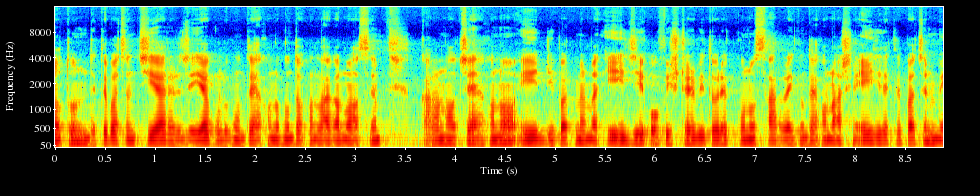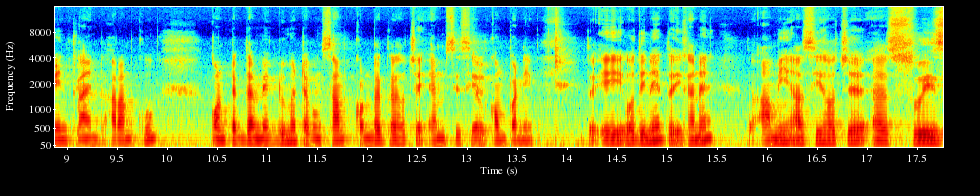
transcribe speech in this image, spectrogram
নতুন দেখতে পাচ্ছেন। চেয়ারের যে ইয়াগুলো কিন্তু এখনও কিন্তু আপনার লাগানো আছে। কারণ হচ্ছে এখনও এই ডিপার্টমেন্ট মানে এই যে অফিসটার ভিতরে কোনো সাররাই কিন্তু এখনও আসেনি। এই যে দেখতে পাচ্ছেন main client Aramco contractor McDermott এবং সাব কন্ট্রাক্টার হচ্ছে এমসিসিএল কোম্পানি তো এই অধীনে তো এখানে তো আমি আসি হচ্ছে Swiss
